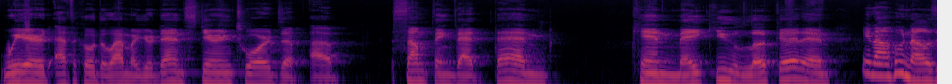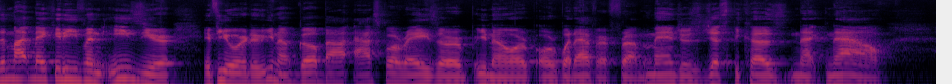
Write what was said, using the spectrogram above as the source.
weird ethical dilemma, you're then steering towards a, a something that then can make you look good and you know who knows? It might make it even easier if you were to you know go about ask for a raise or you know or, or whatever from managers just because like now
